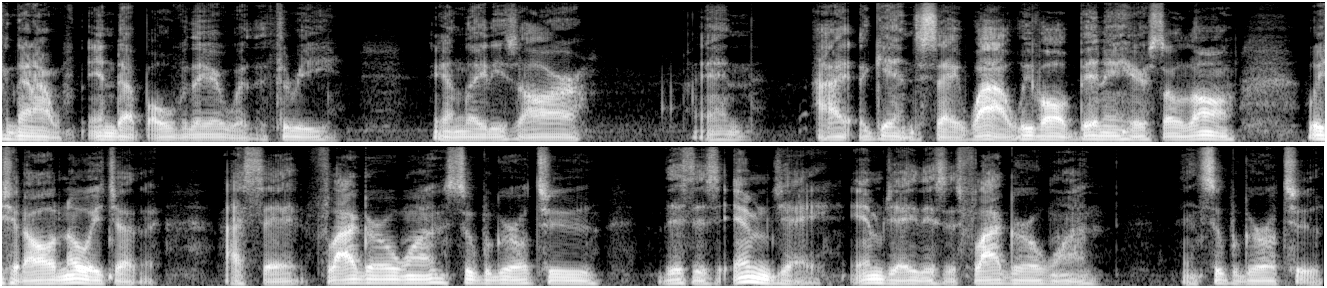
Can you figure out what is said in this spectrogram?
and then I end up over there where the three young ladies are. And I again say, wow, we've all been in here so long. We should all know each other. I said, Fly Girl 1, Supergirl 2, this is MJ. MJ, this is Fly Girl 1 and Supergirl 2.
